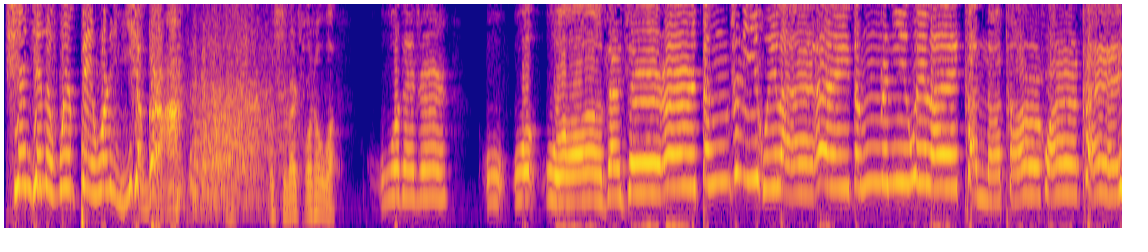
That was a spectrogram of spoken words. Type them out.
天天的窝被窝里，你想干啥？”我媳妇儿瞅瞅我，我在这儿，我我我在这儿等着你回来，等着你回来看那桃花开。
